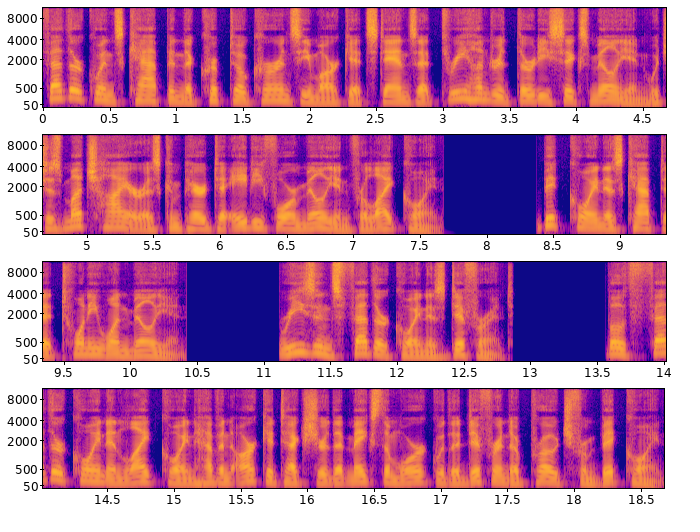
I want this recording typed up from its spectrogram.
Feathercoin's cap in the cryptocurrency market stands at 336 million which is much higher as compared to 84 million for Litecoin. Bitcoin is capped at 21 million. Reasons Feathercoin is different. Both Feathercoin and Litecoin have an architecture that makes them work with a different approach from Bitcoin.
